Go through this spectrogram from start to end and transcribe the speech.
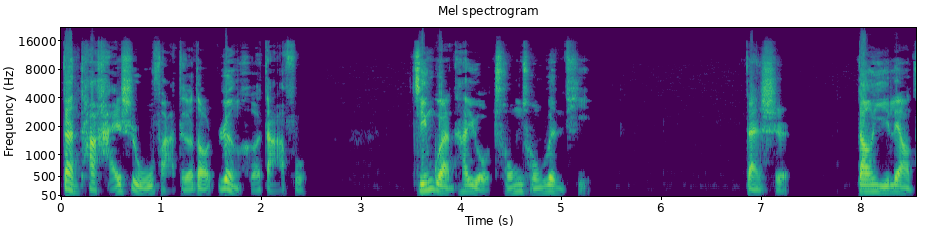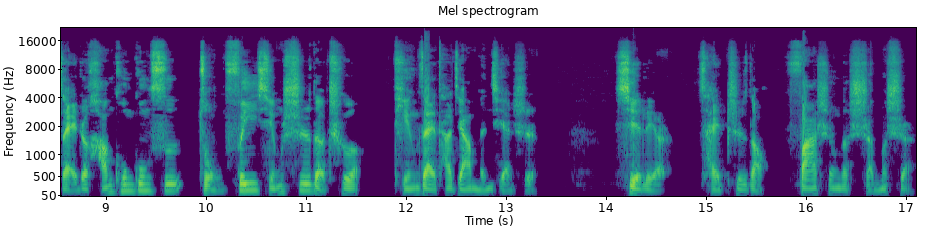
但他还是无法得到任何答复。尽管他有重重问题，但是当一辆载着航空公司总飞行师的车停在他家门前时，谢丽尔才知道发生了什么事儿。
